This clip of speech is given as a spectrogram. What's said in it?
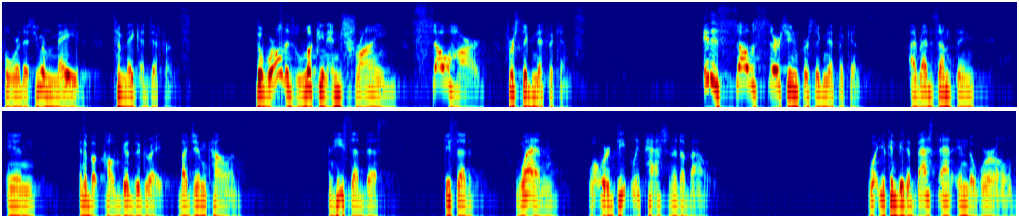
for this. You were made to make a difference. The world is looking and trying so hard for significance. It is so searching for significance. I read something in, in a book called Good to Great by Jim Collins. And he said this He said, When what we're deeply passionate about, what you can be the best at in the world,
